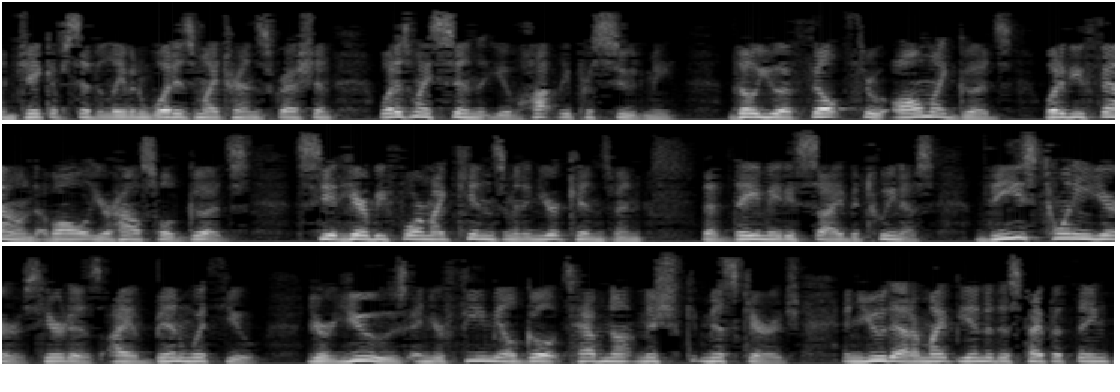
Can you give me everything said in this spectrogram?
And Jacob said to Laban, What is my transgression? What is my sin that you have hotly pursued me? Though you have felt through all my goods, what have you found of all your household goods? See it here before my kinsmen and your kinsmen, that they may decide between us. These twenty years, here it is, I have been with you. Your ewes and your female goats have not mis- miscarriage. And you that might be into this type of thing,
